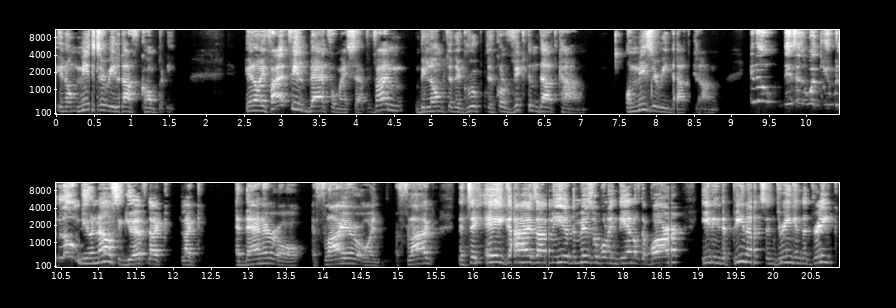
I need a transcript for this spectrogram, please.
you know, misery love company. You know, if I feel bad for myself, if I belong to the group that called victim.com or misery.com, you know, this is what you belong. You announce it. You have like like a banner or a flyer or a flag that say, "Hey guys, I'm here, the miserable in the end of the bar, eating the peanuts and drinking the drink.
